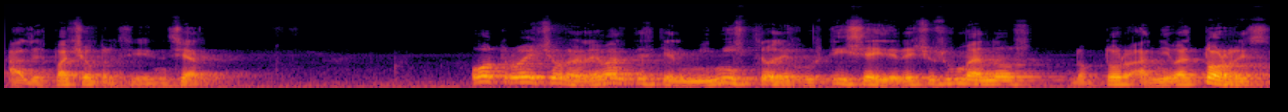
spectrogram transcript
al despacho presidencial. Otro hecho relevante es que el ministro de Justicia y Derechos Humanos, doctor Aníbal Torres,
